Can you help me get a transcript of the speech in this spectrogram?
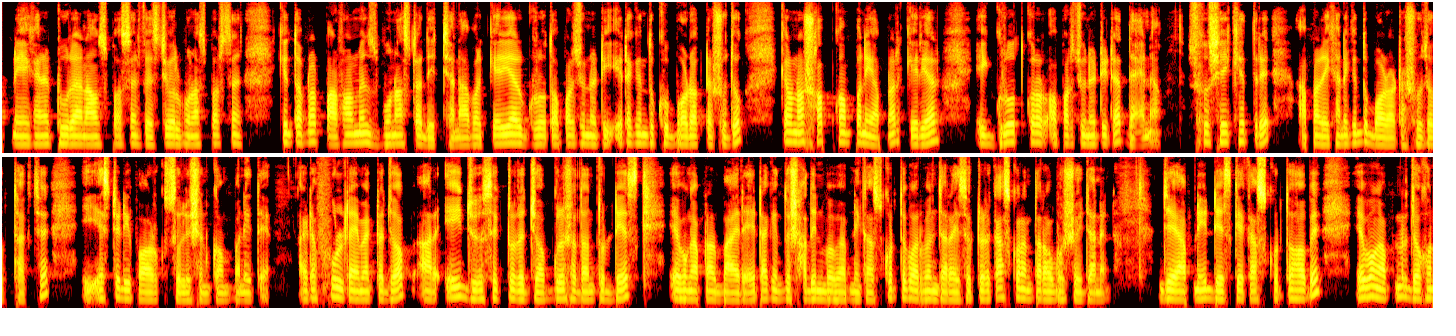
আপনি এখানে ট্যুর অ্যানাউন্স পাচ্ছেন ফেস্টিভ্যাল বোনাস পাচ্ছেন, কিন্তু আপনার পারফরমেন্স বোনাসটা দিচ্ছে না, আবার কেরিয়ার গ্রোথ অপরচুনিটি এটা কিন্তু খুব বড় একটা সুযোগ, কেননা সব কোম্পানি আপনার কেরিয়ার এই গ্রোথ করার অপরচুনিটিটা দেয় না। সো সেই ক্ষেত্রে আপনার এখানে কিন্তু বড় একটা সুযোগ থাকছে এই এসটিডি পাওয়ার সলিউশন কোম্পানিতে এটা ফুল টাইম একটা জব আর এই সেক্টরের জবগুলো সাধারণত ডেস্ক এবং আপনার বাইরে, এটা কিন্তু স্বাধীনভাবে আপনি কাজ করতে পারবেন। যারা এই সেক্টরে কাজ করেন, তারা অবশ্যই জানেন যে আপনি ডেস্কে কাজ করতে হবে এবং আপনার যখন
